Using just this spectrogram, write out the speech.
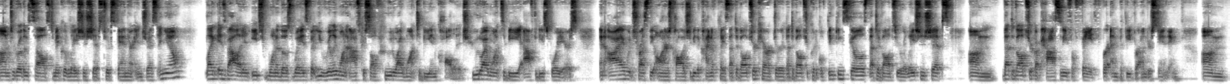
um, to grow themselves, to make relationships, to expand their interests. And, you know, like it's valid in each one of those ways, but you really want to ask yourself, who do I want to be in college? Who do I want to be after these four years? And I would trust the honors college to be the kind of place that develops your character, that develops your critical thinking skills, that develops your relationships, um, that develops your capacity for faith, for empathy, for understanding. Um,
